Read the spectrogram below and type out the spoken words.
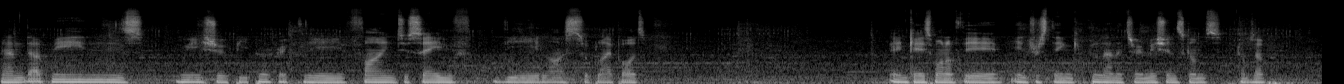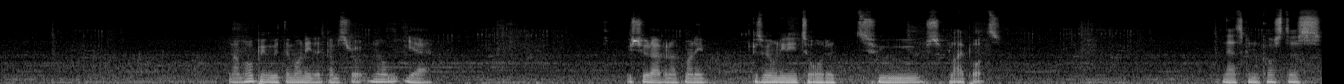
And that means we should be perfectly fine to save the last supply pod in case one of the interesting planetary missions comes comes up. And I'm hoping with the money that comes through. No, yeah. We should have enough money because we only need to order two supply pods. That's gonna cost us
